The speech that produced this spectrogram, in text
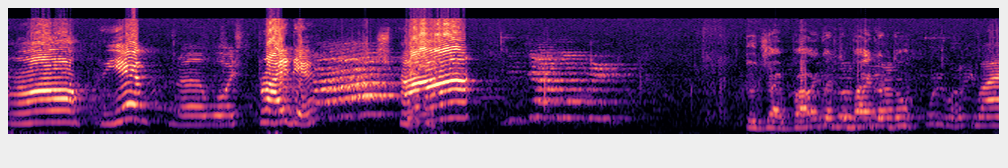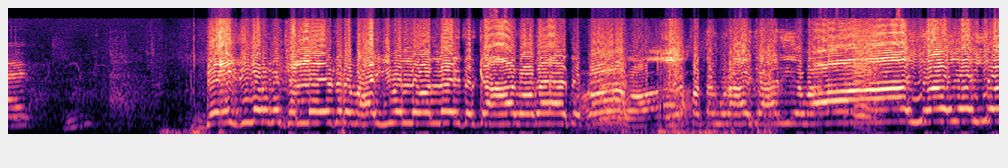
हाँ ये वो स्प्राइट है। हाँ। तो जा बाय कर दो बाय कर दो। बाय देख जिधर के चल रहे हैं भाई की बल्ले बल्ले इधर क्या हाल हो रहा है देखो। ये पतंग उड़ाई जा रही है भाई। यो यो यो।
